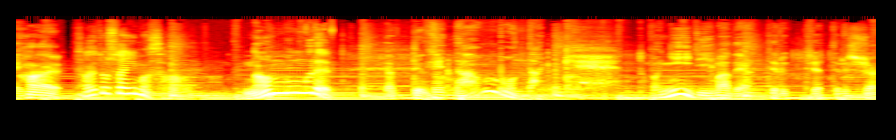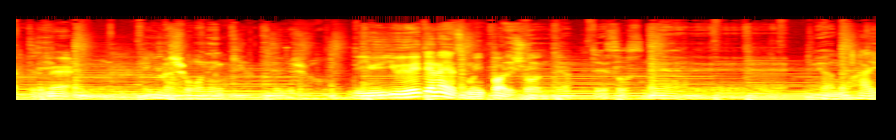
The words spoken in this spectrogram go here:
ひともはい。斉藤さん今さ何本ぐらいやってるんでえすか？何本だっけ？まあニーディーまだやってるってやってるしやってるね。うん今少年期やってるでしょ。で言言えてないやつもいっぱいあるでしょ。やってそうですね。えーやって、はい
